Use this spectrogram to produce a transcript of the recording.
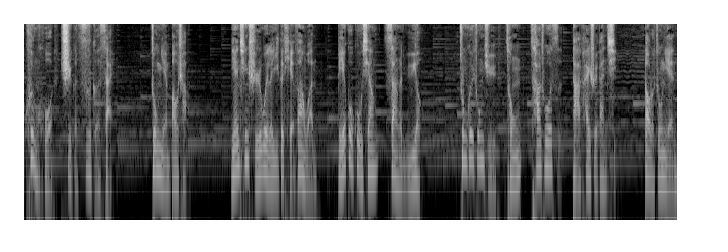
困惑是个资格赛。中年包场，年轻时为了一个铁饭碗，别过故乡，散了女友，中规中矩从擦桌子、打开水干起。到了中年，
